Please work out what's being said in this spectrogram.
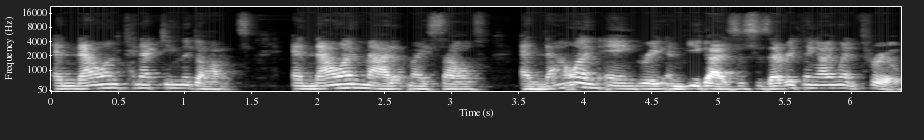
And now I'm connecting the dots. And now I'm mad at myself. And now I'm angry. And you guys, this is everything I went through.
